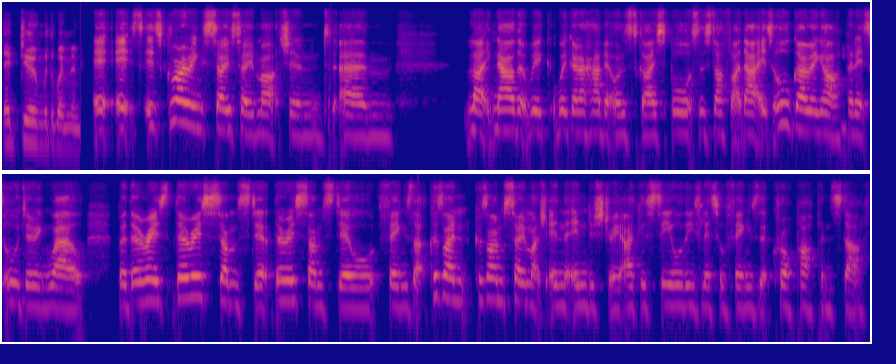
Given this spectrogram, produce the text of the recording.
they're doing with the women. It, it's it's growing so so much, and um, like now that we're, we're going to have it on sky sports and stuff like that it's all going up and it's all doing well. But there is there is some still there is some still things that because i'm because i'm so much in the industry i can see all these little things that crop up and stuff.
